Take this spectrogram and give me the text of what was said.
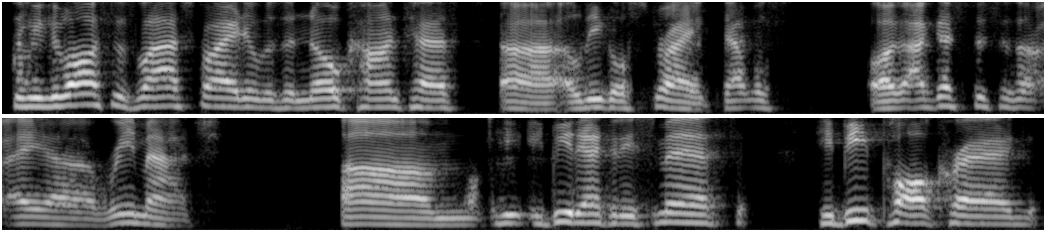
so he lost his last fight. It was a no contest, uh, illegal strike. That was, I guess, this is a, a, uh rematch. Um, he, he beat Anthony Smith. He beat Paul Craig.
